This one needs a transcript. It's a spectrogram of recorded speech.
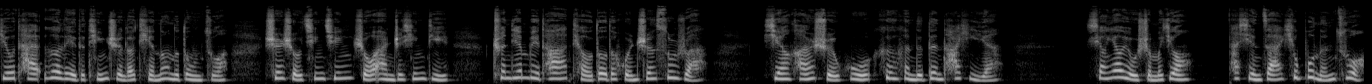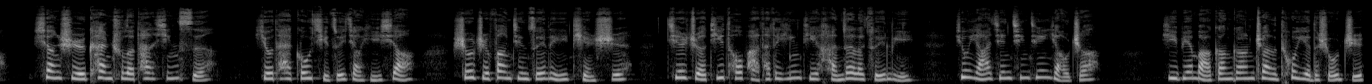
犹太恶劣的停止了舔弄的动作，伸手轻轻揉按着阴蒂。春天被他挑逗得浑身酥软，眼含水雾，恨恨地瞪他一眼。想要有什么用？他现在又不能做，像是看出了他的心思。犹太勾起嘴角一笑，手指放进嘴里舔舐，接着低头把他的阴蒂含在了嘴里，用牙尖轻轻咬着，一边把刚刚沾了唾液的手指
